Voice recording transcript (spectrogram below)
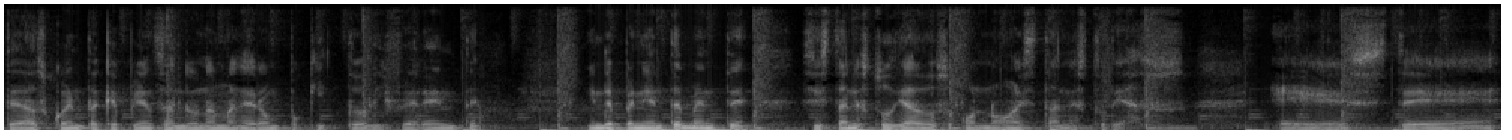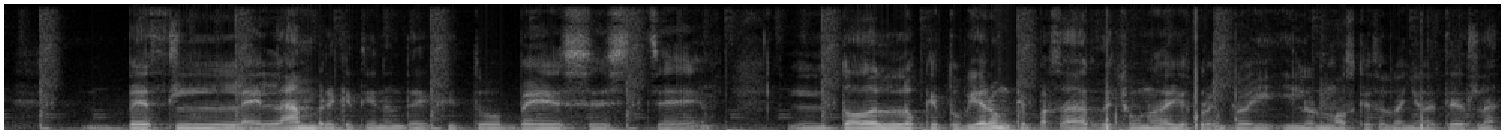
te das cuenta que piensan de una manera un poquito diferente, independientemente si están estudiados o no están estudiados. Este, ves el hambre que tienen de éxito, ves este todo lo que tuvieron que pasar. De hecho, uno de ellos, por ejemplo, Elon Musk, que es el dueño de Tesla,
